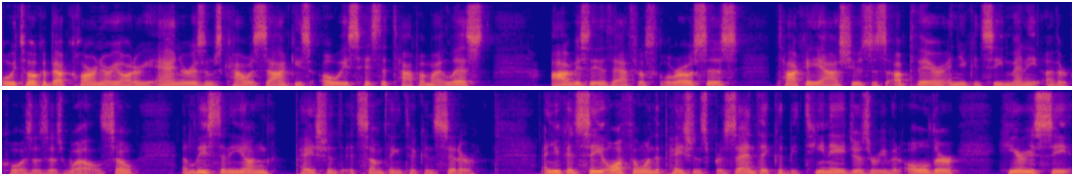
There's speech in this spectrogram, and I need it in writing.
When we talk about coronary artery aneurysms, Kawasaki's always hits the top of my list. Obviously, with atherosclerosis, Takayasu's is up there, and you can see many other causes as well. So, at least in a young patient, it's something to consider. And you can see often when the patients present, they could be teenagers or even older. Here you see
